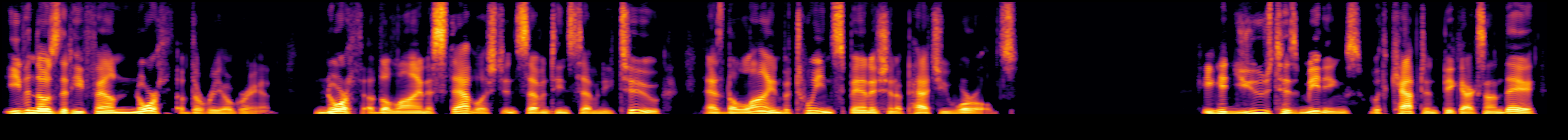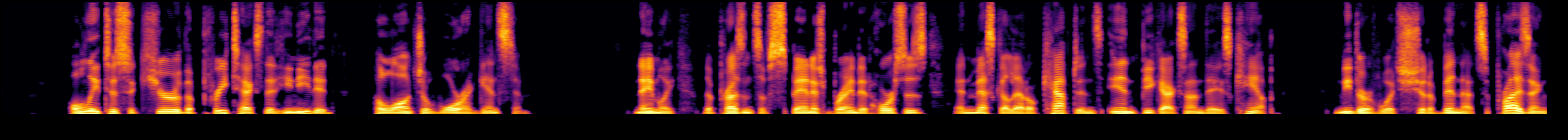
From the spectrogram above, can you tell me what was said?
even those that he found north of the Rio Grande, north of the line established in 1772 as the line between Spanish and Apache worlds. He had used his meetings with Captain Picax Ande only to secure the pretext that he needed to launch a war against him namely, the presence of Spanish branded horses and mescalero captains in Picax Ande's camp, neither of which should have been that surprising,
